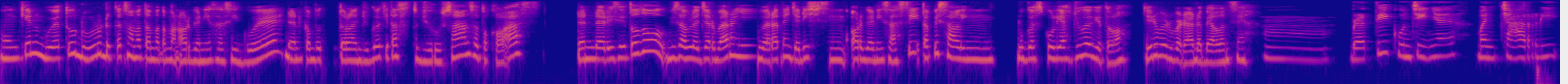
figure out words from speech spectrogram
Mungkin gue tuh dulu deket sama teman-teman organisasi gue dan kebetulan juga kita satu jurusan, satu kelas. Dan dari situ tuh bisa belajar bareng ibaratnya jadi organisasi tapi saling tugas kuliah juga gitu loh. Jadi benar-benar ada balance-nya. Hmm, berarti kuncinya mencari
